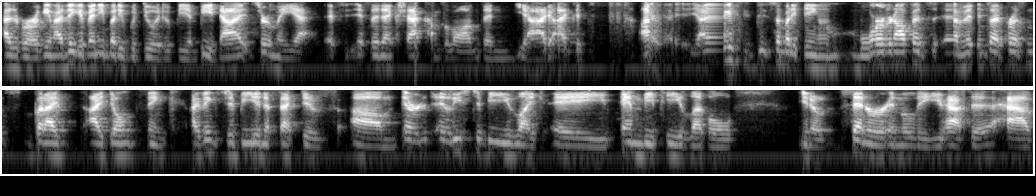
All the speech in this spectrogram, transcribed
has a broader game. I think if anybody would do it, it would be Embiid. Now, I, certainly, yeah. If if the next Shaq comes along, then yeah, I, I could. I, I guess somebody being more of an offense of an inside presence, but I I don't think I think to be an effective, um, or at least to be like a MVP level you know center in the league you have to have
